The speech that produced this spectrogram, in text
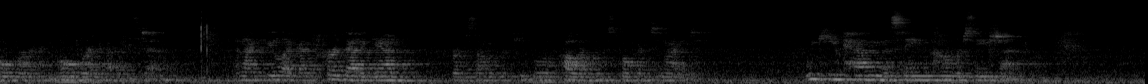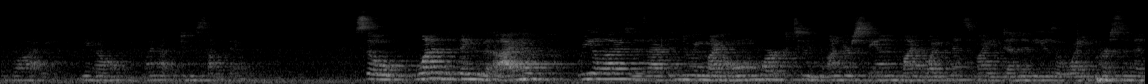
over and over in Evanston. And I feel like I've heard that again from some of people of color who've spoken tonight. We keep having the same conversation. Why? You know, why not do something? So one of the things that I have realized is I've been doing my own work to understand my whiteness, my identity as a white person and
